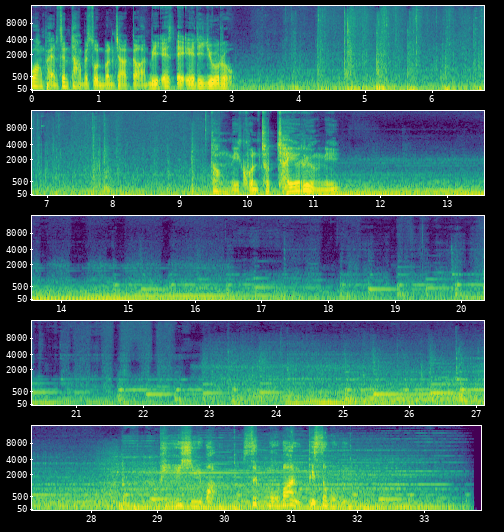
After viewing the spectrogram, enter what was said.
วางแผนเส้นทางไปศูนย์บัญชาการ BSAA ที่ยุโรป ต้องมีคนชดใช้เรื่องนี้ ชีวะศึกหมู่บ้านพิศวง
